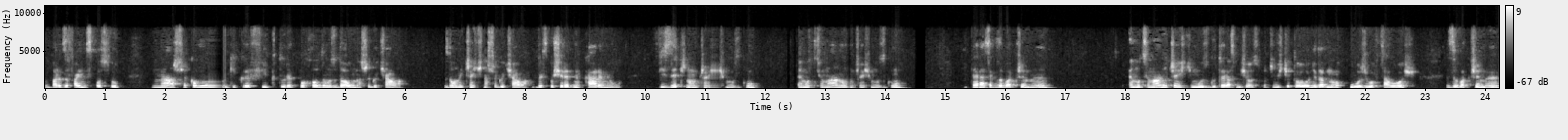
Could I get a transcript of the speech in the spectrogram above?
w bardzo fajny sposób, nasze komórki krwi, które pochodzą z dołu naszego ciała, z dolnej części naszego ciała, bezpośrednio karmią fizyczną część mózgu, emocjonalną część mózgu. I teraz, jak zobaczymy, emocjonalnej części mózgu, teraz mi się oczywiście to niedawno ułożyło w całość, zobaczymy,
